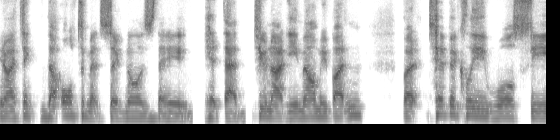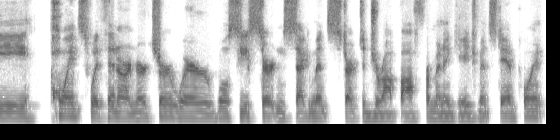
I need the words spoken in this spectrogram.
know, I think the ultimate signal is they hit that do not email me button. But typically, we'll see points within our nurture where we'll see certain segments start to drop off from an engagement standpoint.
